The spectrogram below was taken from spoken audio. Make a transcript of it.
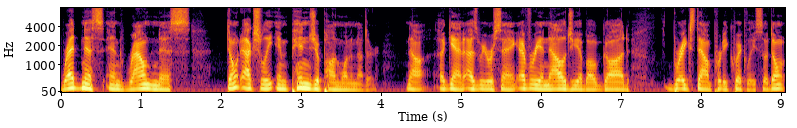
Redness and roundness don't actually impinge upon one another. Now, again, as we were saying, every analogy about God breaks down pretty quickly, so don't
